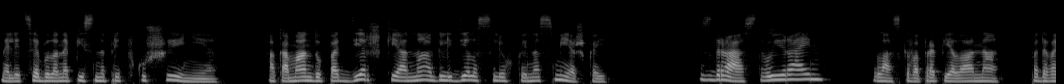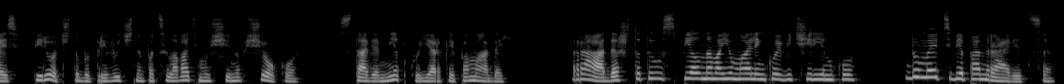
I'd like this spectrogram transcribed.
На лице было написано предвкушение, а команду поддержки она оглядела с легкой насмешкой. «Здравствуй, Райн!» — ласково пропела она — подаваясь вперед, чтобы привычно поцеловать мужчину в щеку, ставя метку яркой помадой. «Рада, что ты успел на мою маленькую вечеринку. Думаю, тебе понравится».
